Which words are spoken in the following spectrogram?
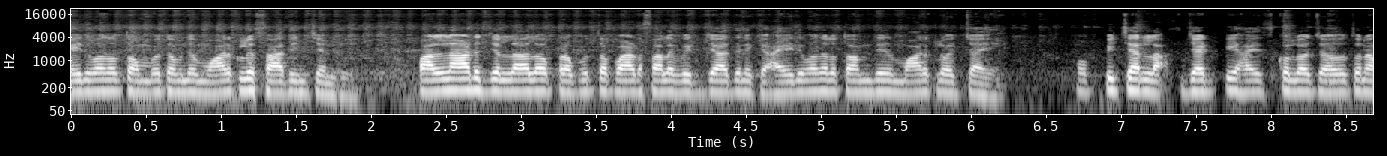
ఐదు వందల తొంభై తొమ్మిది మార్కులు సాధించింది. పల్నాడు జిల్లాలో ప్రభుత్వ పాఠశాల విద్యార్థినికి ఐదు వందల తొమ్మిది మార్కులు వచ్చాయి. ఒప్పిచెర్ల జడ్పీ హై స్కూల్లో చదువుతున్న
